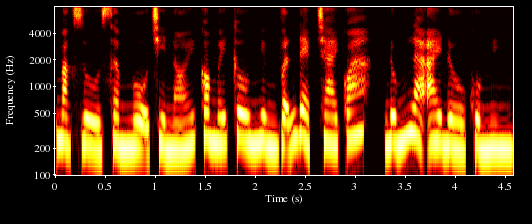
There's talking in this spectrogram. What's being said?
Mặc dù sầm ngộ chỉ nói có mấy câu nhưng vẫn đẹp trai quá, đúng là idol của mình.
